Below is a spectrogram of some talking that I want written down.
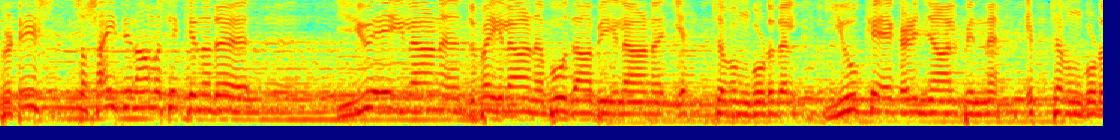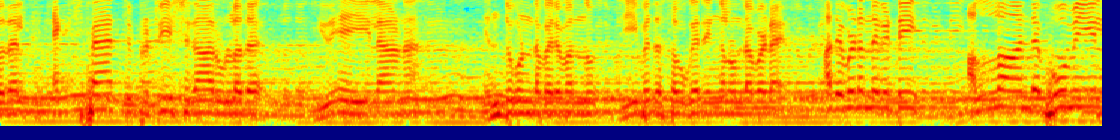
ബ്രിട്ടീഷ് സൊസൈറ്റി താമസിക്കുന്നത് യു എയിലാണ് ദുബൈയിലാണ് അബുദാബിയിലാണ് ഏറ്റവും കൂടുതൽ യു കെ കഴിഞ്ഞാൽ പിന്നെ ഏറ്റവും കൂടുതൽ എക്സ്പാറ്റ് ബ്രിട്ടീഷുകാരുള്ളത് യു എയിലാണ് എന്തുകൊണ്ട് അവർ വന്നു? ജീവിത സൗകര്യങ്ങളുണ്ട് അവിടെ. അതെവിടെ നിന്ന് കിട്ടി? അള്ളാന്റെ ഭൂമിയിൽ.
